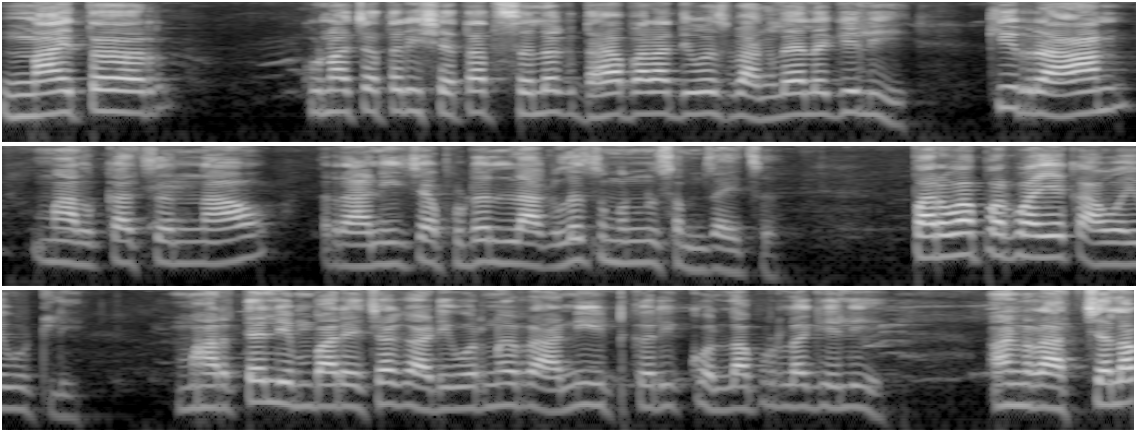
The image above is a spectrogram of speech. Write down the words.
नाहीतर कुणाच्या तरी शेतात सलग दहा बारा दिवस बांगलायला गेली की रान मालकाचं नाव राणीच्या पुढं लागलंच म्हणून समजायचं. परवा परवा एक आवई उठली. मारत्या लिंबाऱ्याच्या गाडीवरनं राणी इटकरी कोल्हापूरला गेली. आणि रातच्याला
